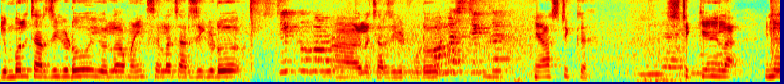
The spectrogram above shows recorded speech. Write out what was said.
ಗಿಂಬಲ್ ಚಾರ್ಜಿಗೆ ಇಡು ಇವೆಲ್ಲ ಮೈಕ್ಸ್ ಎಲ್ಲ ಚಾರ್ಜಿಗೆ ಇಡು ಎಲ್ಲ ಚಾರ್ಜಿಗೆ ಇಟ್ಬಿಡು. ಯಾ ಸ್ಟಿಕ್ ಯಾವ ಸ್ಟಿಕ್ ಸ್ಟಿಕ್ ಏನಿಲ್ಲ. ಇನ್ನು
